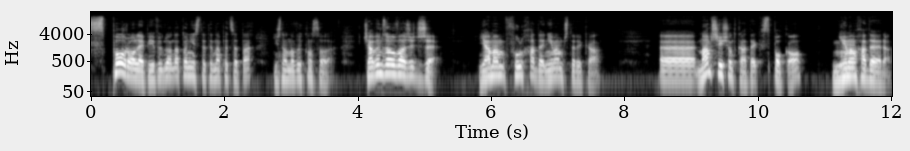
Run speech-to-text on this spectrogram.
sporo lepiej wygląda to niestety na PC-tach niż na nowych konsolach. Chciałbym zauważyć, że ja mam Full HD, nie mam 4K. E, mam 60 katek, spoko. Nie mam HDR-a.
